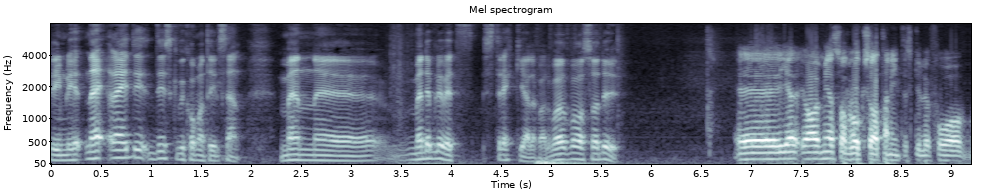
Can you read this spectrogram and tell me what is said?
rimlighet. Nej, nej det, det ska vi komma till sen. Men, eh, men det blev ett streck i alla fall. Vad, vad sa du? Eh, ja, men jag sa väl också att han inte skulle få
